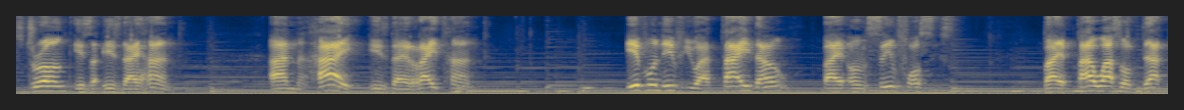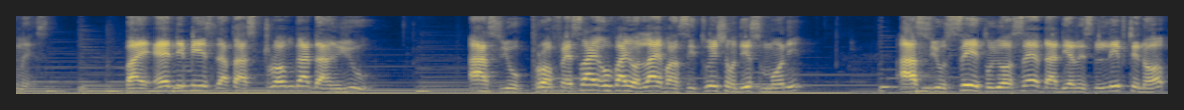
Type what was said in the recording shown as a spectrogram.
strong is, is thy hand, and high is thy right hand. Even if you are tied down by unseen forces, by powers of darkness, by enemies that are stronger than you, as you prophesy over your life and situation this morning, as you say to yourself that there is lifting up,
